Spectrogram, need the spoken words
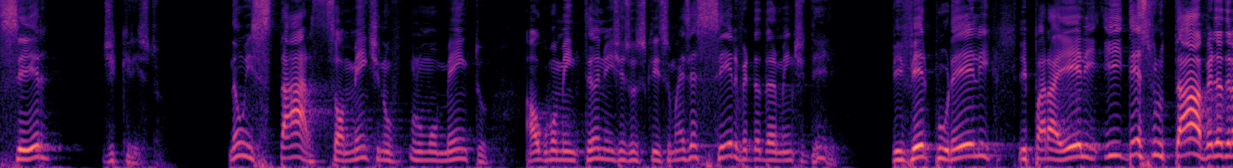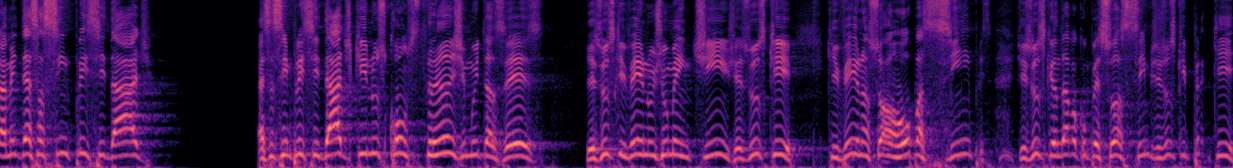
ser de Cristo. Não estar somente no, no momento, algo momentâneo em Jesus Cristo, mas é ser verdadeiramente dele. Viver por ele e para ele e desfrutar verdadeiramente dessa simplicidade. Essa simplicidade que nos constrange muitas vezes. Jesus que veio no jumentinho, Jesus que, que veio na sua roupa simples, Jesus que andava com pessoas simples, Jesus que, que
